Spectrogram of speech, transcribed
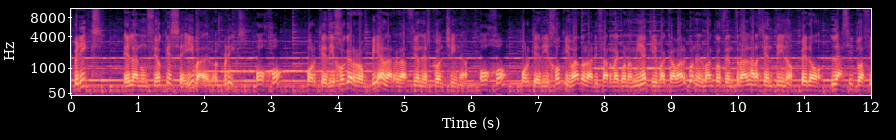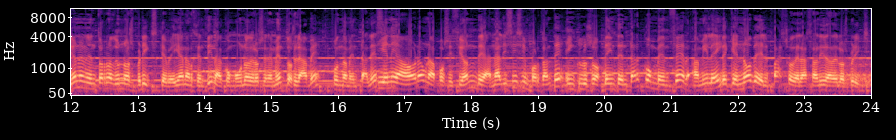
BRICS, él anunció que se iba de los BRICS. Ojo, porque dijo que rompía las relaciones con China. Ojo, porque dijo que iba a dolarizar la economía, que iba a acabar con el Banco Central argentino. Pero la situación en entorno de unos BRICS que veían Argentina como uno de los elementos clave, fundamentales, tiene ahora una posición de análisis importante e incluso de intentar convencer a Milley de que no dé el paso de la salida de los BRICS.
